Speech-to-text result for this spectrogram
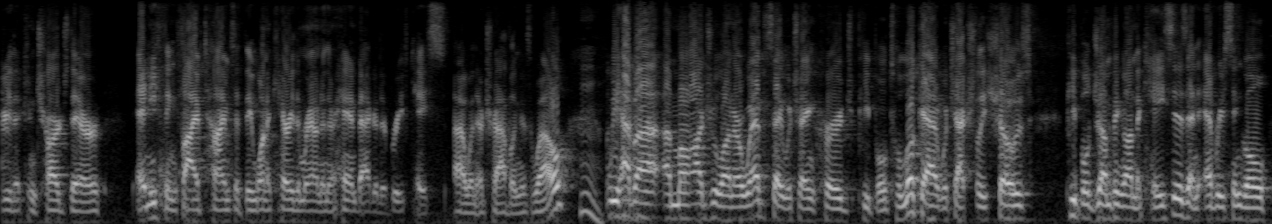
that can charge their anything five times that they want to carry them around in their handbag or their briefcase uh, when they're traveling as well. Hmm. We have a, a module on our website which I encourage people to look at, which actually shows people jumping on the cases and every single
